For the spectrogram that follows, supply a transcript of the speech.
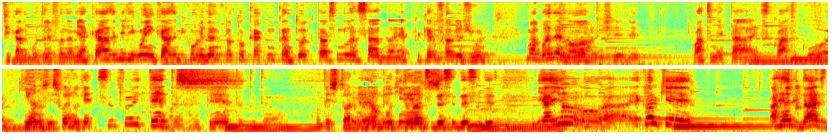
ficado com o telefone na minha casa, me ligou em casa me convidando para tocar com um cantor que estava sendo lançado na época, que era o Fábio Júnior. Uma banda enorme, cheia de quatro metais, quatro coros. Que anos? Isso foi ano o quê? Isso foi 80, Nossa. 80, 81. Quanta história, É, um pouquinho Deus antes desse, desse disco. E aí, é claro que a realidade,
